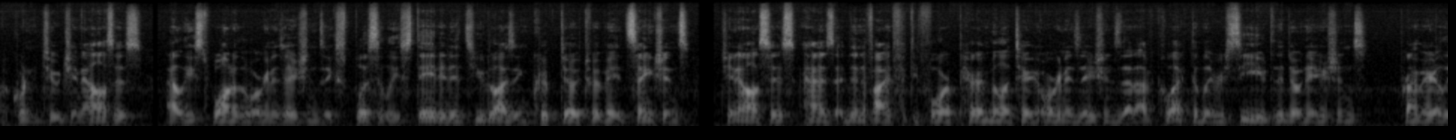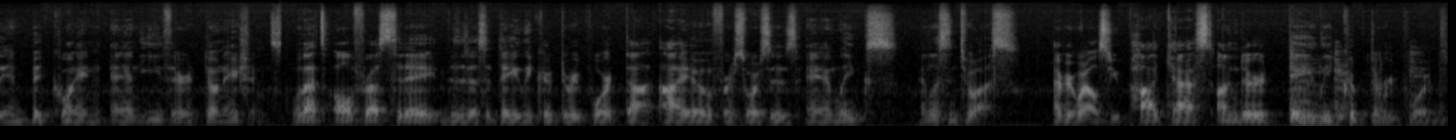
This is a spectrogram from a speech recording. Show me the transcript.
according to Chainalysis. At least one of the organizations explicitly stated it's utilizing crypto to evade sanctions. Chainalysis has identified 54 paramilitary organizations that have collectively received the donations, primarily in Bitcoin and Ether donations. Well, that's all for us today. Visit us at dailycryptoreport.io for sources and links, and listen to us everywhere else you podcast under Daily Crypto Report.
